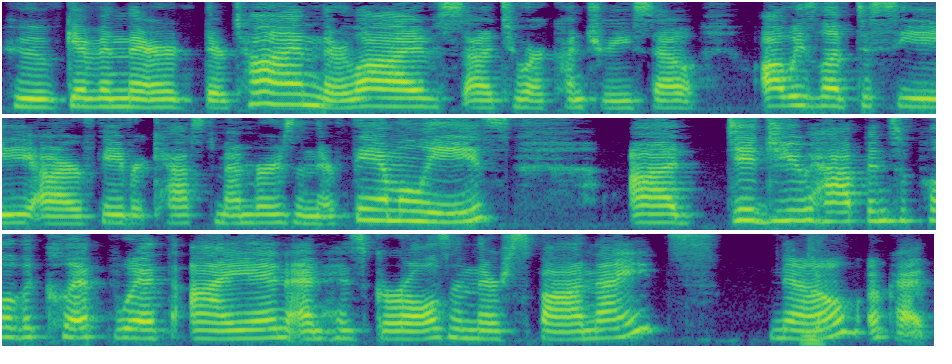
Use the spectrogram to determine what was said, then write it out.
who've given their their time, their lives uh, to our country. So always love to see our favorite cast members and their families. Uh, did you happen to pull the clip with Ian and his girls and their spa night? No? Okay.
